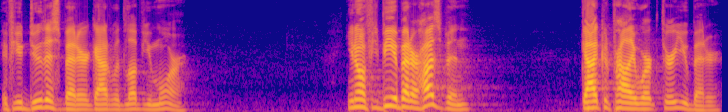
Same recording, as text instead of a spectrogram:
If you do this better, God would love you more. You know, if you'd be a better husband, God could probably work through you better.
